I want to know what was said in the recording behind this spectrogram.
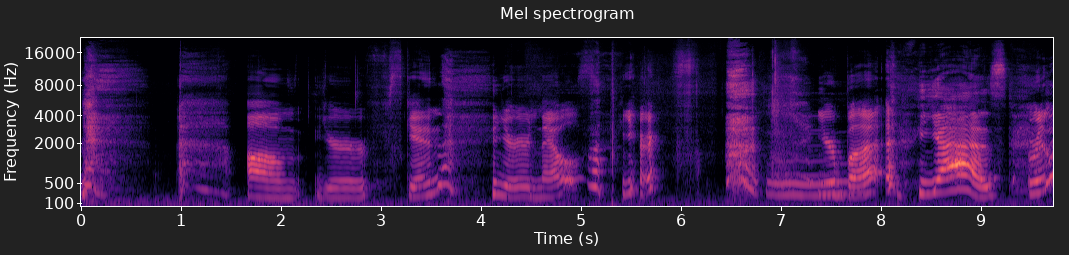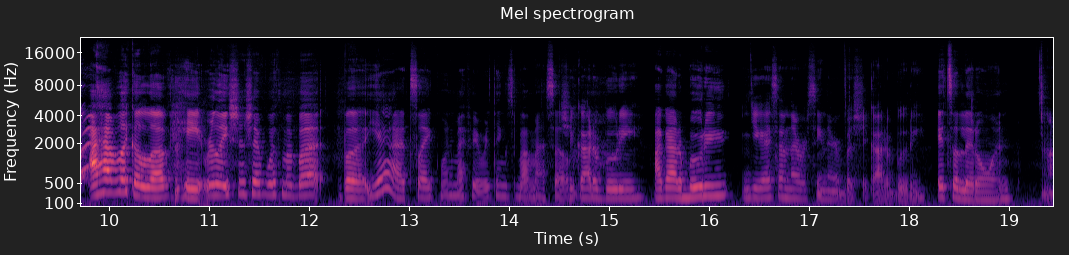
um, your skin, your nails, your your butt. yes. really? I have like a love hate relationship with my butt, but yeah, it's like one of my favorite things about myself. She got a booty. I got a booty. You guys have never seen her, but she got a booty. It's a little one. No,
